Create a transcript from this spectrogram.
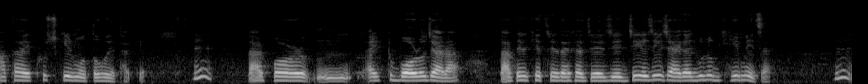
মাথায় খুশকির মতো হয়ে থাকে। হ্যাঁ? তারপর একটু বড় যারা তাদের ক্ষেত্রে দেখা যায় যে যে যে জায়গাগুলো ঘেমে যায় হ্যাঁ?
